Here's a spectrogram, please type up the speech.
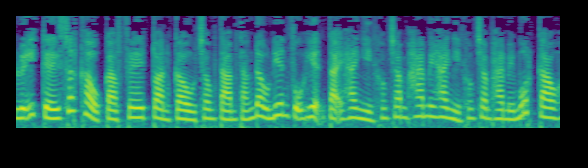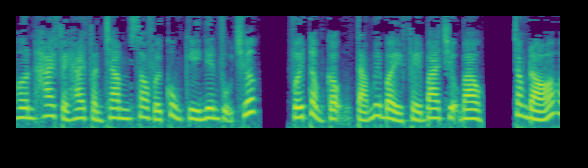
lũy kế xuất khẩu cà phê toàn cầu trong 8 tháng đầu niên vụ hiện tại 2020-2021 cao hơn 2,2% so với cùng kỳ niên vụ trước, với tổng cộng 87,3 triệu bao. Trong đó,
